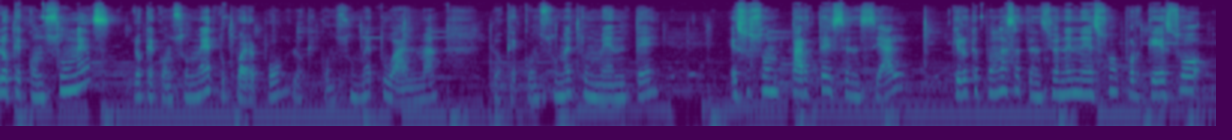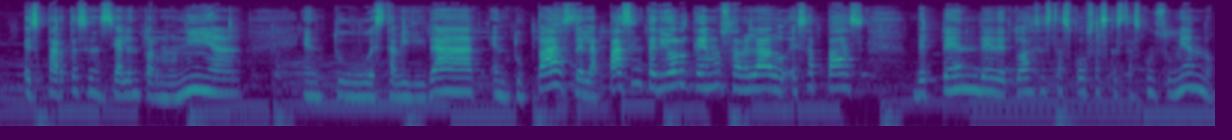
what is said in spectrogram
Lo que consumes, lo que consume tu cuerpo, lo que consume tu alma, lo que consume tu mente, eso son parte esencial. Quiero que pongas atención en eso porque eso es parte esencial en tu armonía, en tu estabilidad, en tu paz, de la paz interior que hemos hablado. Esa paz depende de todas estas cosas que estás consumiendo.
